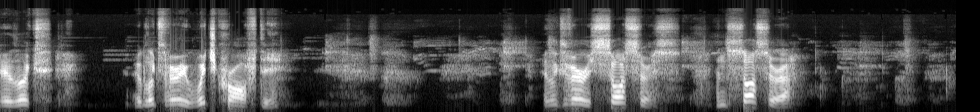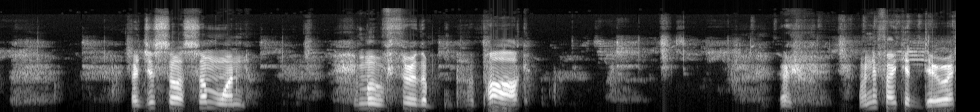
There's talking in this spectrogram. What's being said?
It looks, it looks very witchcrafty. It looks very sorcerous and sorcerer. I just saw someone move through the park. I wonder if I could do it.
